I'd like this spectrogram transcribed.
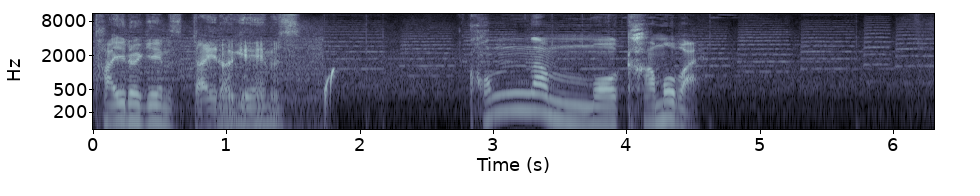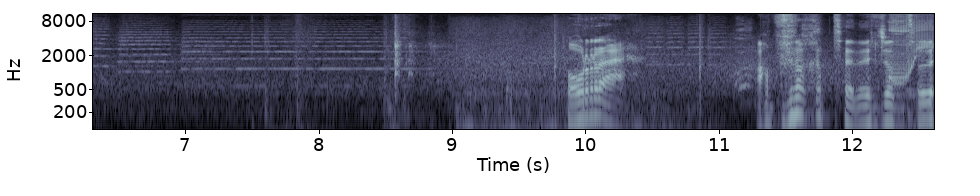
平ゲームズ平ゲームズ。こんなんもうかもばい。ほら。危なかったよねちょっとね。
